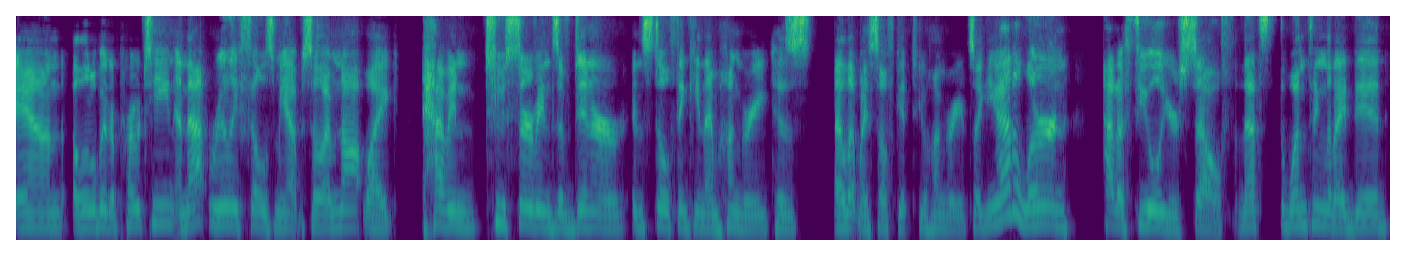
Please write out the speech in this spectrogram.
and a little bit of protein and that really fills me up so i'm not like having two servings of dinner and still thinking i'm hungry because i let myself get too hungry. It's like you got to learn how to fuel yourself. And that's the one thing that i did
